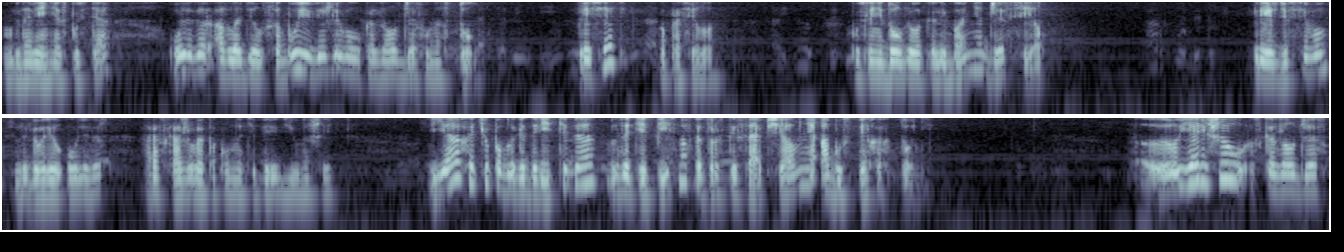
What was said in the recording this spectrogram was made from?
Мгновение спустя Оливер овладел собой и вежливо указал Джеффу на стол. «Присядь», — попросил он. После недолгого колебания Джефф сел. «Прежде всего», — заговорил Оливер, расхаживая по комнате перед юношей, «я хочу поблагодарить тебя за те письма, в которых ты сообщал мне об успехах Тони». «Э, «Я решил», — сказал Джефф,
